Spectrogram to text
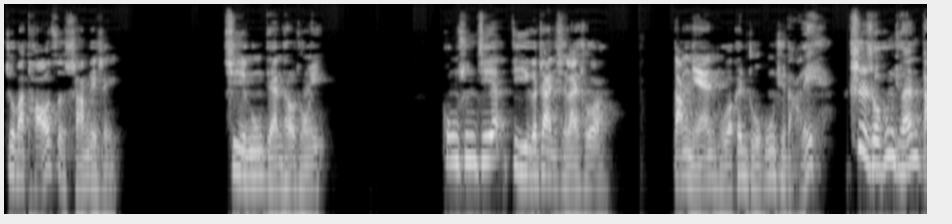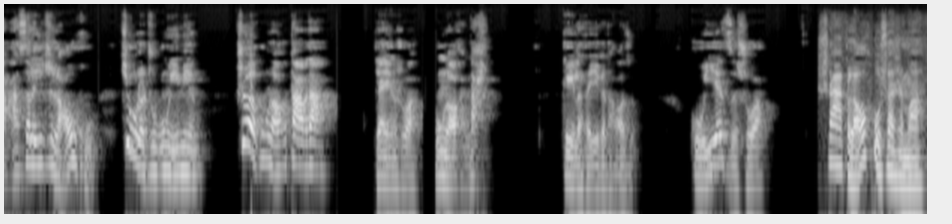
就把桃子赏给谁。齐景公点头同意。公孙接第一个站起来说：“当年我跟主公去打猎，赤手空拳打死了一只老虎，救了主公一命，这功劳大不大？”晏婴说：“功劳很大。”给了他一个桃子。古耶子说：“杀个老虎算什么？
